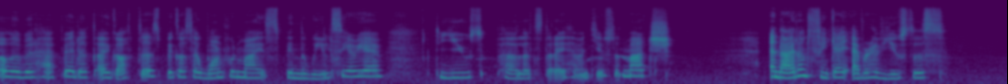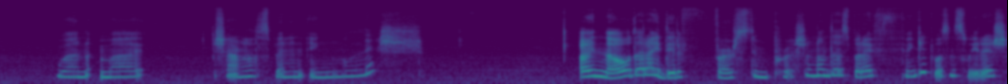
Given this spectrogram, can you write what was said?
a little bit happy that I got this because I want with my spin the wheel series to use palettes that I haven't used that much and I don't think I ever have used this when my channel has been in English. I know that I did a first impression on this but I think it was in Swedish.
